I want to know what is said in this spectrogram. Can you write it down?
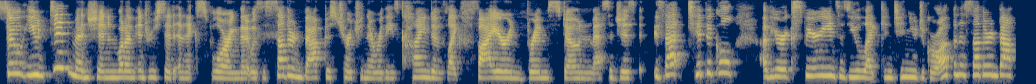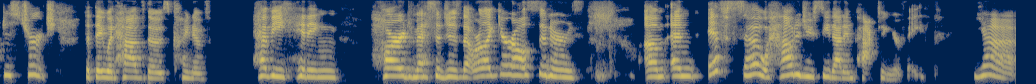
so you did mention and what i'm interested in exploring that it was a southern baptist church and there were these kind of like fire and brimstone messages is that typical of your experience as you like continue to grow up in a southern baptist church that they would have those kind of heavy hitting, hard messages that were like, you're all sinners. Um, and if so, how did you see that impacting your faith? Yeah,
